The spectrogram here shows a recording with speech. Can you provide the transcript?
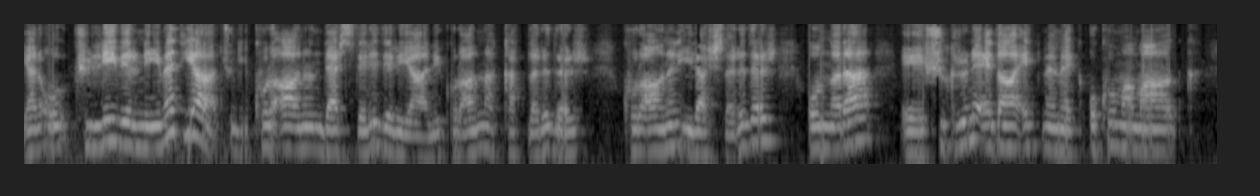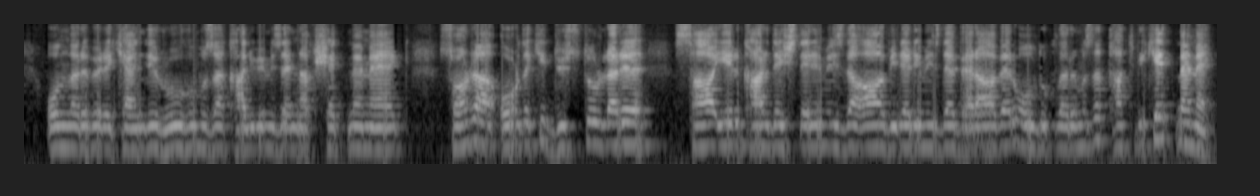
yani o külli bir nimet ya çünkü Kur'an'ın dersleridir yani Kur'an'ın hakikatlarıdır. Kur'an'ın ilaçlarıdır. Onlara e, şükrünü eda etmemek, okumamak, onları böyle kendi ruhumuza, kalbimize nakşetmemek, sonra oradaki düsturları sair kardeşlerimizle, abilerimizle beraber olduklarımızda tatbik etmemek.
